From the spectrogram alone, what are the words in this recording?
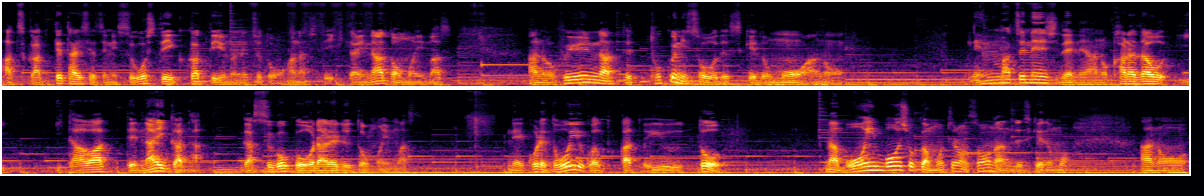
扱って大切に過ごしていくかっていうのをねちょっとお話していきたいなと思います。あの冬になって特にそうですけどもあの年末年始でねあの体をいいたわってない方がすごくおられると思います。ねこれどういうことかというとまあ暴飲暴食はもちろんそうなんですけどもあの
